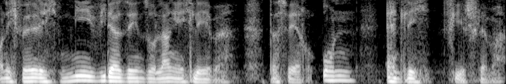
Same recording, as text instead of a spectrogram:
und ich will dich nie wiedersehen, solange ich lebe, das wäre unendlich viel schlimmer.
